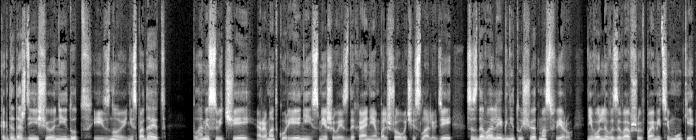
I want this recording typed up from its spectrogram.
когда дожди еще не идут и зной не спадает, пламя свечей, аромат курений, смешиваясь с дыханием большого числа людей, создавали гнетущую атмосферу, невольно вызывавшую в памяти муки,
